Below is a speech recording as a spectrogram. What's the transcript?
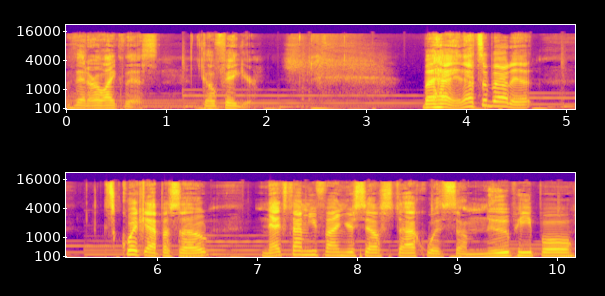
that are like this. Go figure. But hey, that's about it. It's a quick episode. Next time you find yourself stuck with some new people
